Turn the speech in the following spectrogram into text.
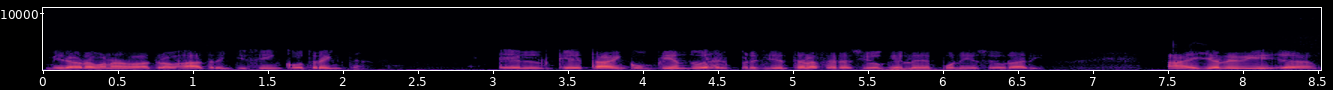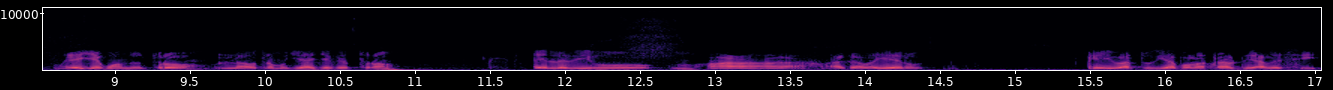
mira, ahora van a, a trabajar 35 o 30, el que está incumpliendo es el presidente de la federación que le pone ese horario. A ella le di, a ella cuando entró, la otra muchacha que entró, él le dijo a, a Caballero que iba a estudiar por la tarde a ver si,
